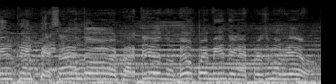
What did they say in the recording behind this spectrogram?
Empezando el partido. Nos vemos pues en el próximo video.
